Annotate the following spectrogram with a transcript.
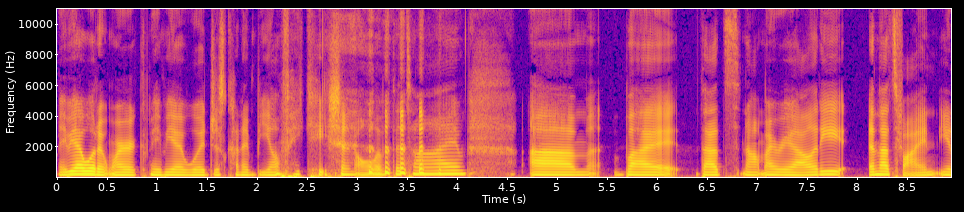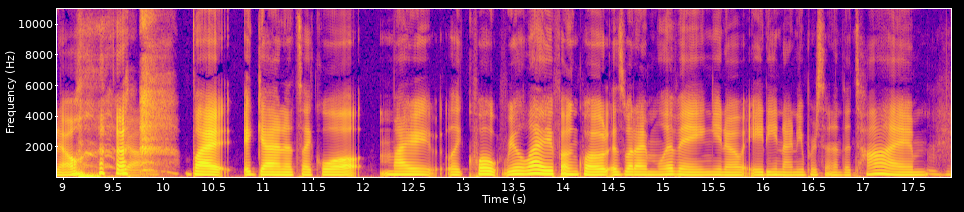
maybe I wouldn't work. Maybe I would just kind of be on vacation all of the time. um, but that's not my reality. And that's fine, you know? yeah. But again, it's like, well, my like quote, real life, unquote, is what I'm living, you know, 80, 90% of the time. Mm-hmm.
